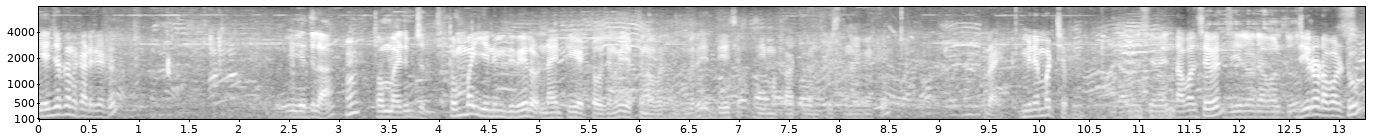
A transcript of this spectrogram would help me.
ఏం చెప్తాను కడి రేటు? ఎద్దులా? ఆ? తొంభై ఎనిమిది చెప్తా. తొంభై ఎనిమిది వేలు నైంటీ ఎయిట్ థౌసండ్గా చెప్తున్నారు మరి మరి దేశ బీమా కార్డు కనిపిస్తున్నాయి మీకు. రైట్ మీ నెంబర్ చెప్పు. Double seven zero double two zero double two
